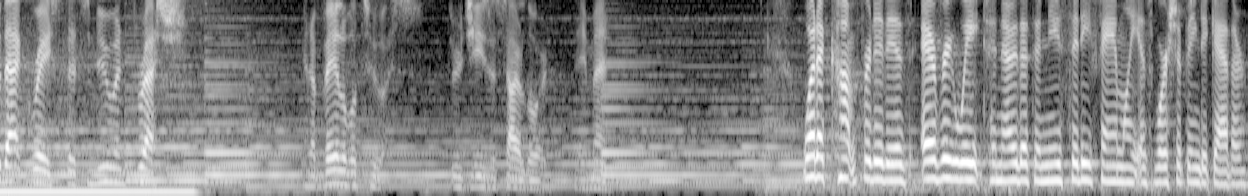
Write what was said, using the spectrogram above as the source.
for that grace that's new and fresh and available to us through Jesus our Lord. Amen. What a comfort it is every week to know that the New City family is worshiping together.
